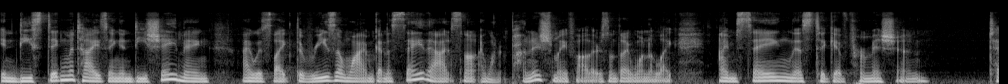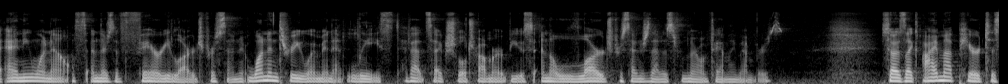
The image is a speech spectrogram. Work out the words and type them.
in destigmatizing and deshaming, I was like, the reason why I'm going to say that, it's not I want to punish my father, it's not that I want to like, I'm saying this to give permission to anyone else. And there's a very large percentage, one in three women at least, have had sexual trauma or abuse, and a large percentage of that is from their own family members. So I was like, I'm up here to,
